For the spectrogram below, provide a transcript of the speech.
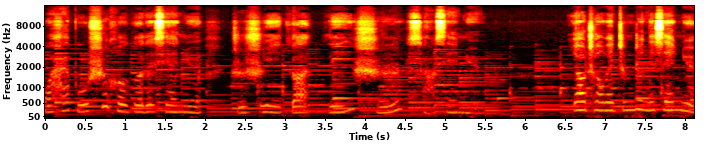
我还不是合格的仙女，只是一个临时小仙女。要成为真正的仙女，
